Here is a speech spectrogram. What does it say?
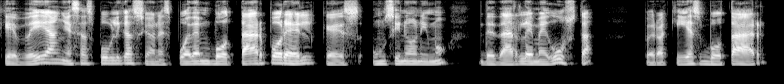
que vean esas publicaciones pueden votar por él, que es un sinónimo de darle me gusta, pero aquí es votar,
